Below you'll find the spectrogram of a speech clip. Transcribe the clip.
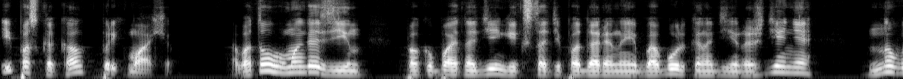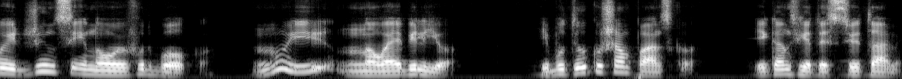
и поскакал к парикмахеру. А потом в магазин, покупать на деньги, кстати, подаренные бабулькой на день рождения, новые джинсы и новую футболку. Ну и новое белье. И бутылку шампанского. И конфеты с цветами.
